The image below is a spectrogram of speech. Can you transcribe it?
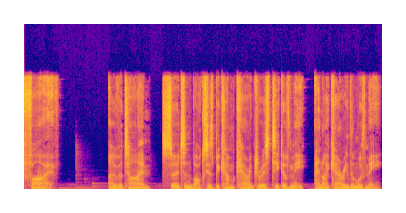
5. Over time, certain boxes become characteristic of me, and I carry them with me.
